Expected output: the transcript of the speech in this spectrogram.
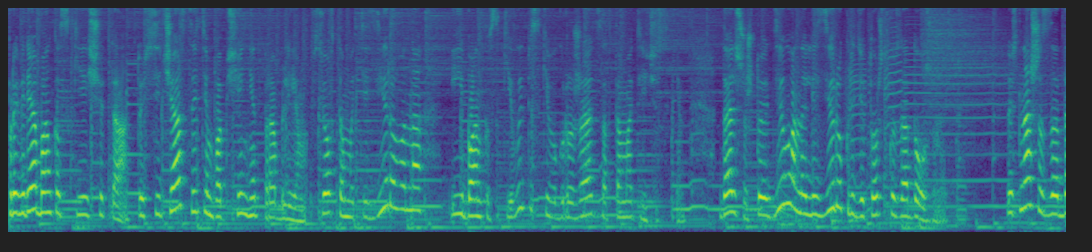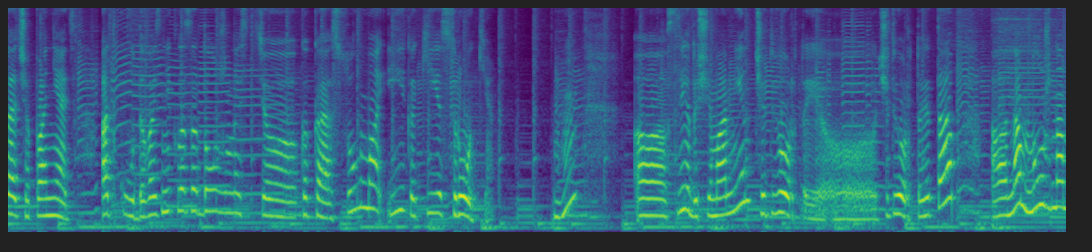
проверяя банковские счета. То есть сейчас с этим вообще нет проблем. Все автоматизировано, и банковские выписки выгружаются автоматически. Дальше, что я делаю? Анализирую кредиторскую задолженность. То есть наша задача понять, откуда возникла задолженность, э, какая сумма и какие сроки. Угу. Следующий момент, четвертый, э, четвертый этап, а, нам нужно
